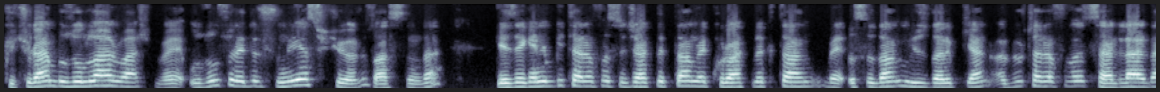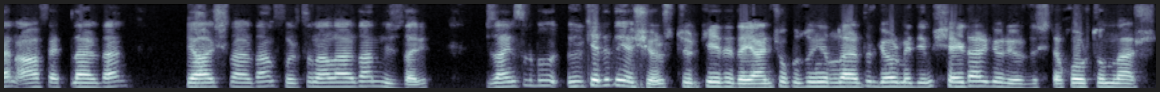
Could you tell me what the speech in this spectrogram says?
küçülen buzullar var ve uzun süredir şunu yaşıyoruz aslında. Gezegenin bir tarafı sıcaklıktan ve kuraklıktan ve ısıdan yüzdaripken öbür tarafı sellerden, afetlerden, yağışlardan, fırtınalardan müzdarip. Biz aynısını bu ülkede de yaşıyoruz. Türkiye'de de yani çok uzun yıllardır görmediğimiz şeyler görüyoruz. İşte hortumlar,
